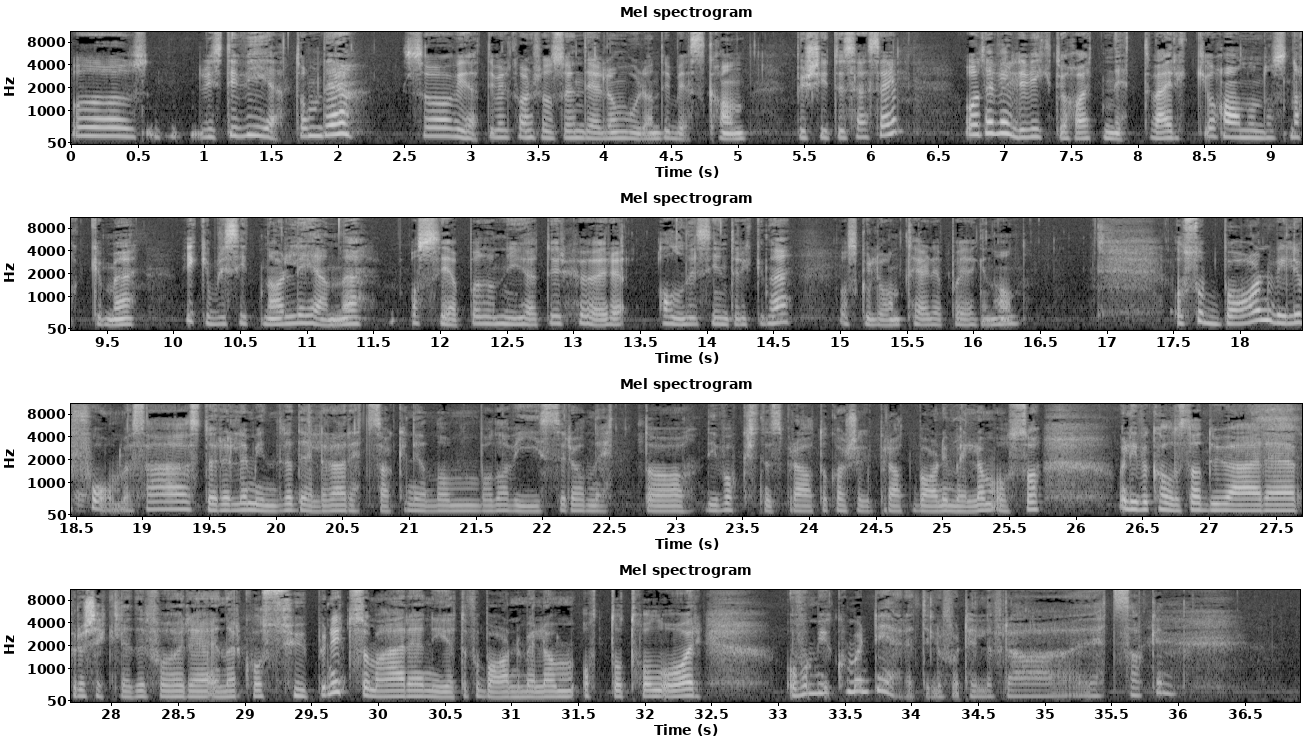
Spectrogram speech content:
Og hvis de vet om det, så vet de vel kanskje også en del om hvordan de best kan beskytte seg selv. Og det er veldig viktig å ha et nettverk og ha noen å snakke med. Ikke bli sittende alene og se på nyheter, høre alle disse inntrykkene og skulle håndtere det på egen hånd. Også barn vil jo få med seg større eller mindre deler av rettssaken gjennom både aviser og nett og de voksnes prat, og kanskje prat barn imellom også. Og Live Kallestad, du er eh, prosjektleder for eh, NRK Supernytt, som er eh, nyheter for barn mellom 8 og 12 år. Og hvor mye kommer dere til å fortelle fra rettssaken?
